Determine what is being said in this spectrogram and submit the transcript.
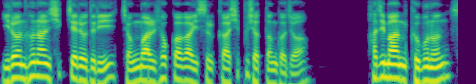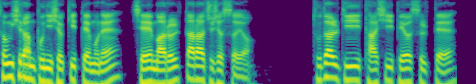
이런 흔한 식재료들이 정말 효과가 있을까 싶으셨던 거죠. 하지만 그분은 성실한 분이셨기 때문에 제 말을 따라 주셨어요. 두 달 뒤 다시 배웠을 때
